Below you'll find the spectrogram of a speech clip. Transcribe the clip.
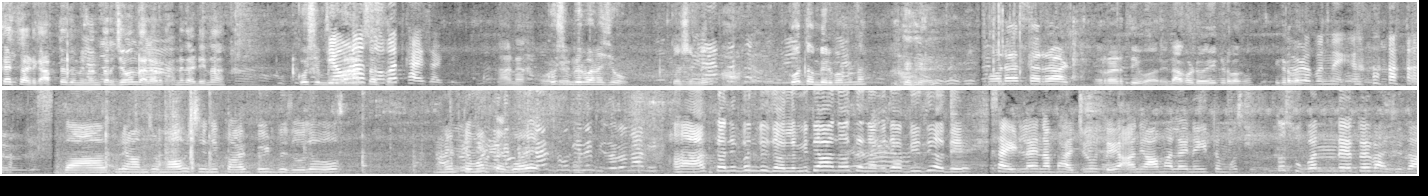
कशासाठी कापता तुम्ही. नंतर जेवण झाल्यावर खाण्यासाठी ना. कोशिंबीर जेवणा बनवतात. सोबत खायसाठी. हा ना. कोशिंबीर बनायची हो. कोशिंबीर? कोथंबीर बनवू ना. थोडा सरळ. रडती वर. दाखव डोळे इकडे बघू. इकडे बघ. एवढं पण नाही. बापरे आमच्या मावशीने काट पीठ भिजवलं हो. मोठे मोठे गोळे. हा अक्काने पण भिजवलं. मी तेव्हा नव्हते ना मी तेव्हा बिझी होते. साईडला आहे ना भाजी होते आणि आम्हाला आहे ना इथं मस्त सुगंध येतोय भाजीचा.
